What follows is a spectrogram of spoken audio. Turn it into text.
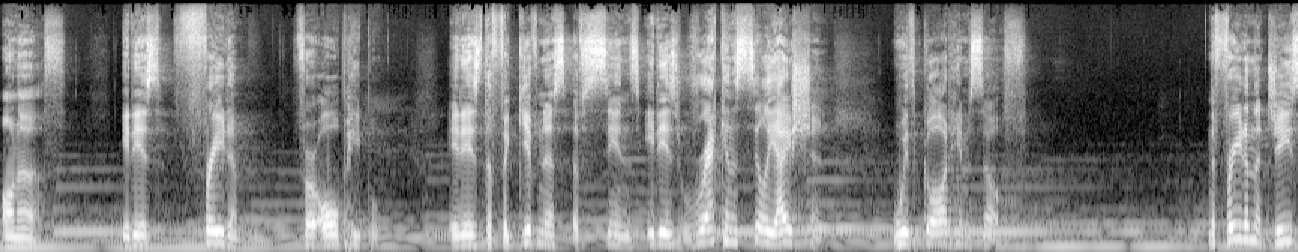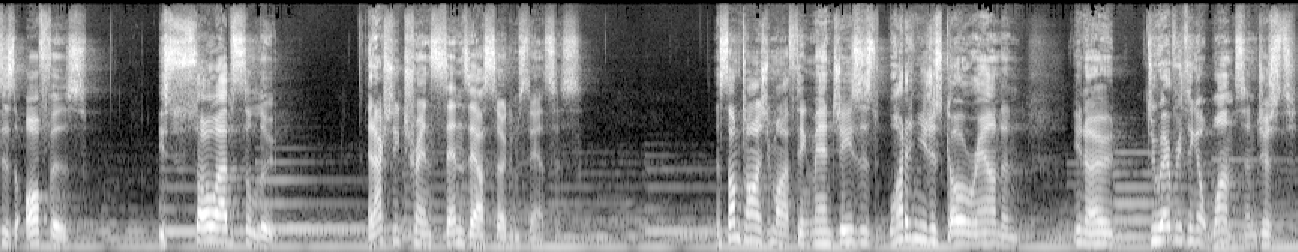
on earth. It is freedom for all people, it is the forgiveness of sins, it is reconciliation with God Himself. The freedom that Jesus offers is so absolute, it actually transcends our circumstances. And sometimes you might think, man, Jesus, why didn't you just go around and, you know, do everything at once and just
